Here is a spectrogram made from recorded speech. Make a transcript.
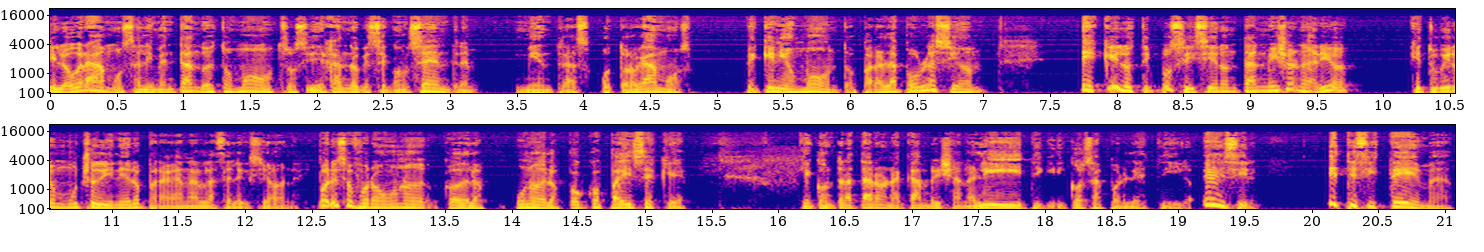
que logramos alimentando estos monstruos y dejando que se concentren mientras otorgamos pequeños montos para la población, es que los tipos se hicieron tan millonarios que tuvieron mucho dinero para ganar las elecciones. Por eso fueron uno de los, uno de los pocos países que, que contrataron a Cambridge Analytica y cosas por el estilo. Es decir, este sistema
